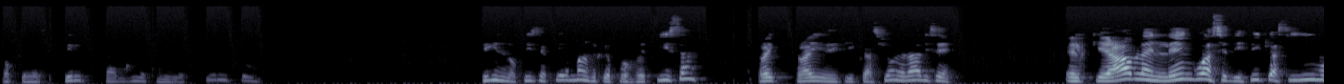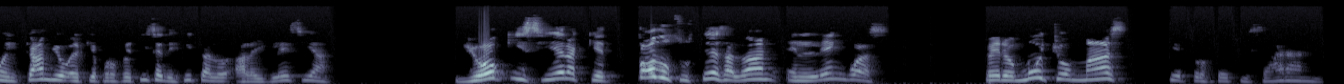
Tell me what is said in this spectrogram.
Porque el Espíritu está hablando con el Espíritu. Fíjense lo que dice aquí, hermanos, el que profetiza trae, edificación, ¿verdad? Dice, el que habla en lengua se edifica a sí mismo, en cambio, el que profetiza edifica a la iglesia. Yo quisiera que todos ustedes hablaran en lenguas, pero mucho más que profetizaran.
